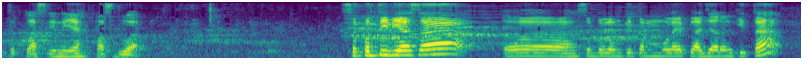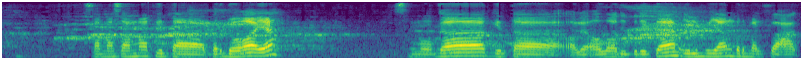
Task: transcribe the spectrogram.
untuk kelas ini ya, kelas 2. Seperti biasa, eh, sebelum kita memulai pelajaran kita, sama-sama kita berdoa ya. Semoga kita oleh Allah diberikan ilmu yang bermanfaat.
